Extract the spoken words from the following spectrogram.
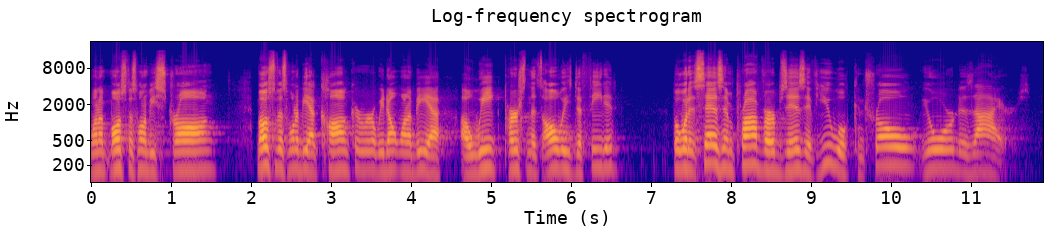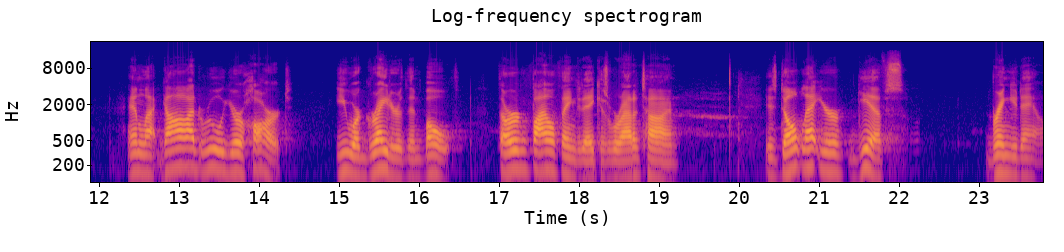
Most of us want to be strong. Most of us want to be a conqueror. We don't want to be a, a weak person that's always defeated. But what it says in Proverbs is if you will control your desires and let God rule your heart, you are greater than both. Third and final thing today, because we're out of time, is don't let your gifts bring you down.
